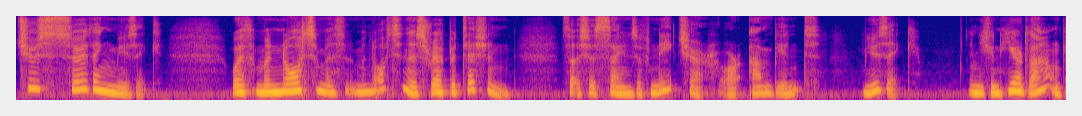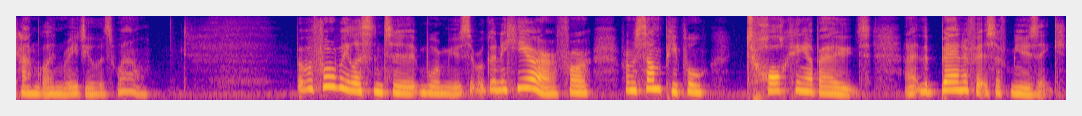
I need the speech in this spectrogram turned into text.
choose soothing music with monotonous, monotonous repetition, such as sounds of nature or ambient music. And you can hear that on Cam Glen Radio as well. But before we listen to more music, we're going to hear for, from some people talking about uh, the benefits of music,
